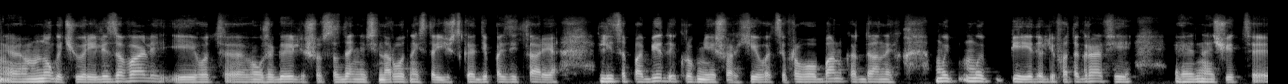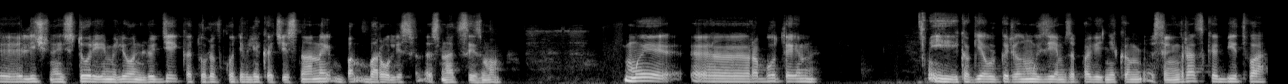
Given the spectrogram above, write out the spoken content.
много чего реализовали, и вот э, мы уже говорили, что создание всенародной исторической депозитария «Лица Победы», крупнейшего архива цифрового банка данных, мы, мы передали фотографии э, значит, личной истории миллион людей, которые в годы Великой Отечественной боролись с нацизмом. Мы э, работаем и, как я уже говорил, музеем-заповедником Сталинградская битва,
